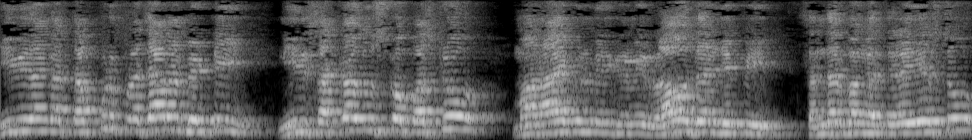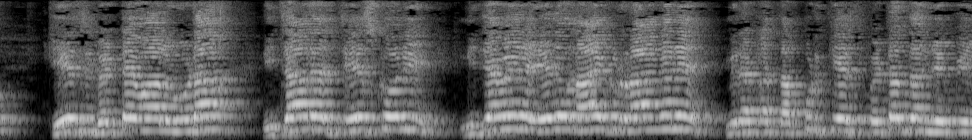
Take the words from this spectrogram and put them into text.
ఈ విధంగా తప్పుడు ప్రచారం పెట్టి నీది చక్కగా చూసుకో ఫస్ట్ మా నాయకుని మీద మీరు రావద్దని చెప్పి సందర్భంగా తెలియజేస్తూ కేసు పెట్టే వాళ్ళు కూడా విచారణ చేసుకొని నిజమైన ఏదో నాయకుడు రాగానే మీరు అట్లా తప్పుడు కేసు పెట్టొద్దని చెప్పి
